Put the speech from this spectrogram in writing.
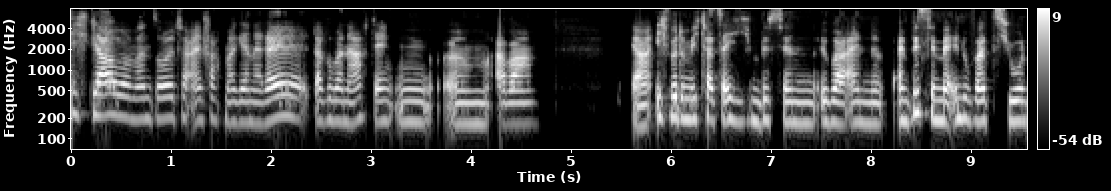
ich glaube, man sollte einfach mal generell darüber nachdenken, ähm, aber ja, ich würde mich tatsächlich ein bisschen über eine, ein bisschen mehr Innovation.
